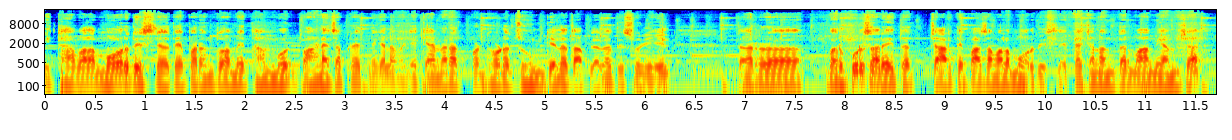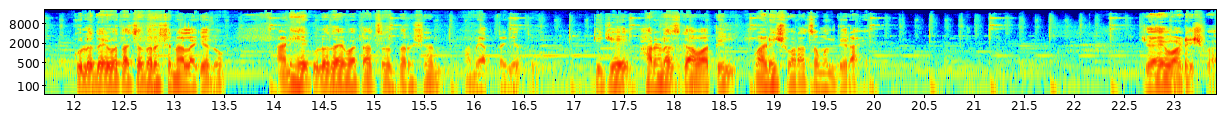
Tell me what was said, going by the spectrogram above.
इथं आम्हाला मोर दिसले होते परंतु आम्ही थांबून पाहण्याचा प्रयत्न केला. म्हणजे कॅमेरात पण थोडं झूम केलं तर आपल्याला दिसून येईल. तर भरपूर सारे इथं चार ते पाच आम्हाला मोर दिसले. त्याच्यानंतर मग आम्ही आमच्या कुलदैवताच्या दर्शनाला गेलो. आणि हे कुलदैवताचं दर्शन आम्ही आत्ता घेतोय की जे हरणस गावातील वाडेश्वराचं मंदिर आहे. जय वाडेश्वर.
